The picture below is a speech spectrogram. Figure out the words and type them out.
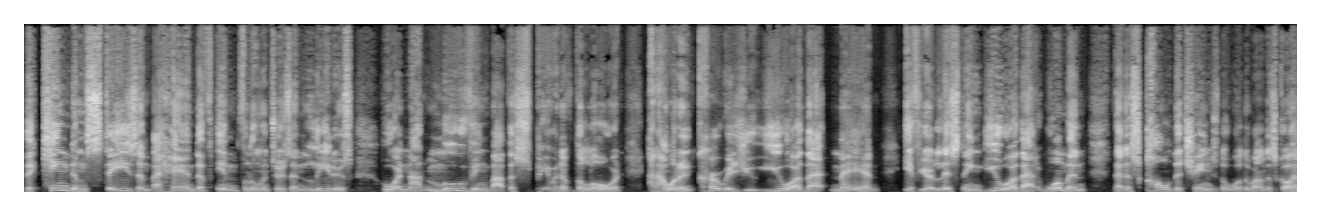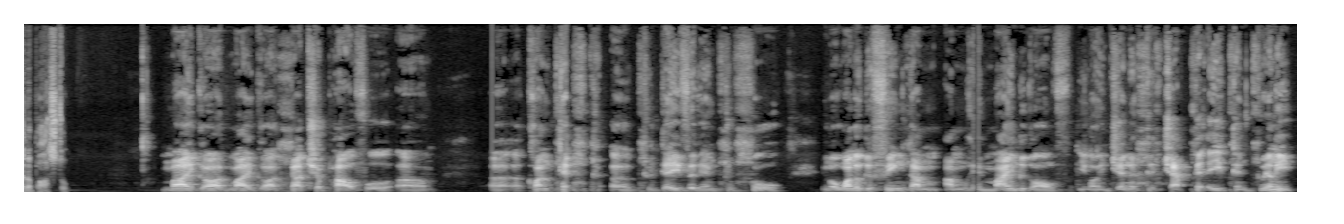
the kingdom stays in the hand of influencers and leaders who are not moving by the Spirit of the Lord. And I want to encourage you you are that man. If you're listening, you are that woman that is called to change the world around us. Go ahead, Apostle. My God, my God, such a powerful um, uh, context uh, to David and to Saul. You know, one of the things I'm, I'm reminded of, you know, in Genesis chapter 8 and 20,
